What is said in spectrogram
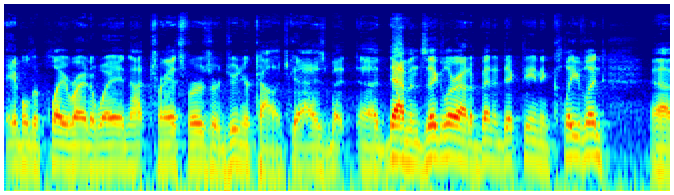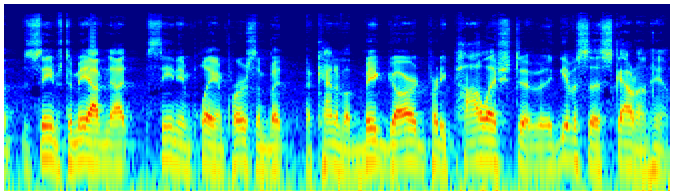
able to play right away, not transfers or junior college guys. But uh, Davin Ziegler out of Benedictine in Cleveland. Uh, seems to me I've not seen him play in person, but a kind of a big guard, pretty polished. Uh, give us a scout on him.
